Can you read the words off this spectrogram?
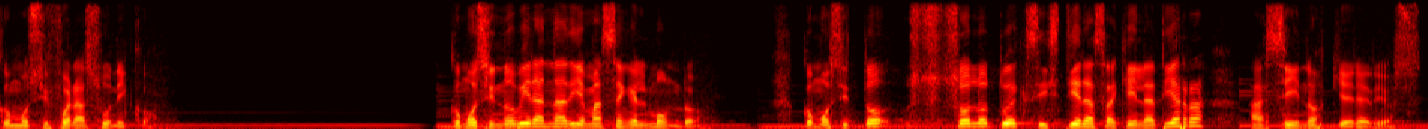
como si fueras único. Como si no hubiera nadie más en el mundo. Como si solo tú existieras aquí en la tierra. Así nos quiere Dios.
